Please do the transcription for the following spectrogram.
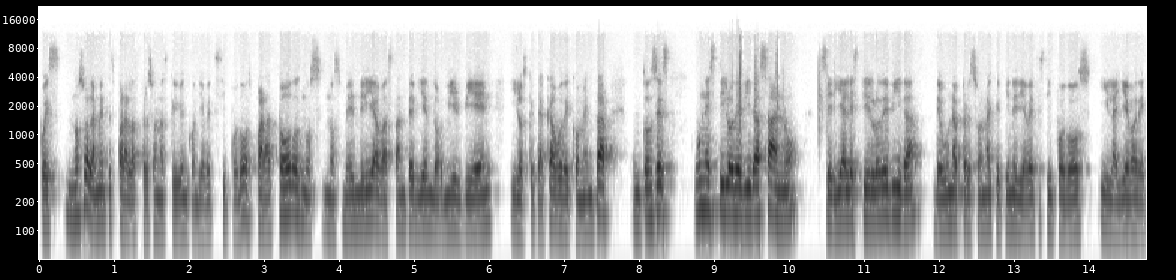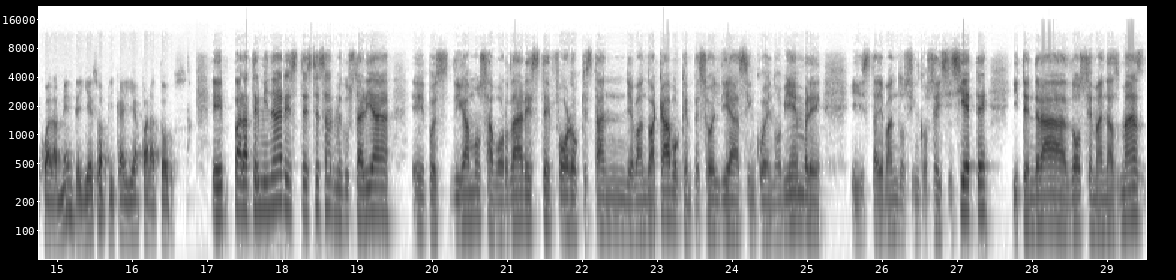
pues no solamente es para las personas que viven con diabetes tipo 2, para todos nos, nos vendría bastante bien dormir bien y los que te acabo de comentar. Entonces, un estilo de vida sano sería el estilo de vida de una persona que tiene diabetes tipo 2 y la lleva adecuadamente, y eso aplicaría para todos. Eh, para terminar, este, César, me gustaría, eh, pues, digamos, abordar este foro que están llevando a cabo, que empezó el día 5 de noviembre y está llevando 5, 6 y 7, y tendrá dos semanas más,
